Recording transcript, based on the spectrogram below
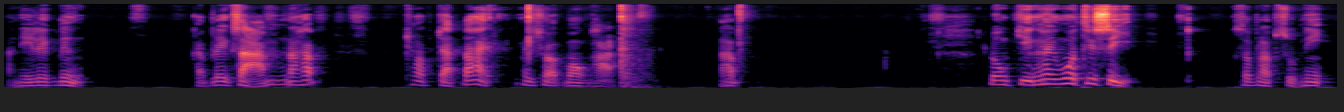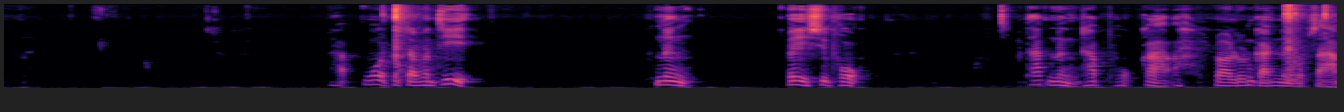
อันนี้เลขหนึ่งกับเลขสามนะครับ ชอบจัดได้ไม่ชอบมองผ่านนะครับ ลงจริงให้งวดที่สี่สำหรับสูตรนี้นะครับงวดประจำวันที่หนึ่งเอ้ยสิบหกทับหนึ่งทับหกก้าอะรอลุ้นกันหนึ่งกับสาม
